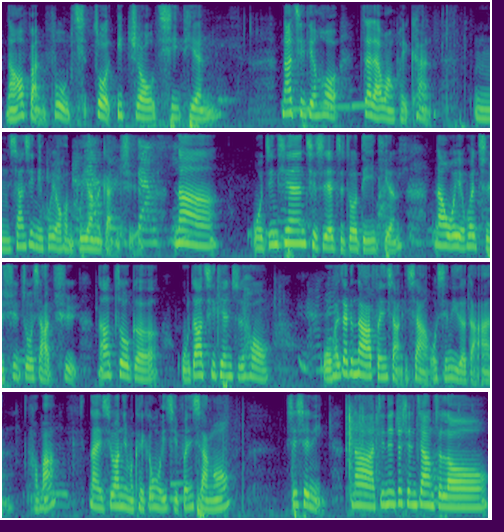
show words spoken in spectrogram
然后反复做一周七天。那七天后再来往回看，嗯，相信你会有很不一样的感觉。那我今天其实也只做第一天，那我也会持续做下去。那做个五到七天之后，我会再跟大家分享一下我心里的答案，好吗？那也希望你们可以跟我一起分享哦。谢谢你。那今天就先这样子喽。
